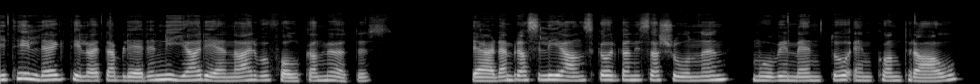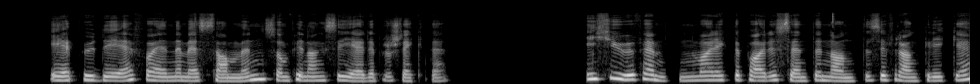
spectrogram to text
i tillegg til å etablere nye arenaer hvor folk kan møtes. Det er den brasilianske organisasjonen Movimento Encontrao, EPUDF og NMS sammen som finansierer prosjektet. I 2015 var ekteparet sendt til Nantes i Frankrike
